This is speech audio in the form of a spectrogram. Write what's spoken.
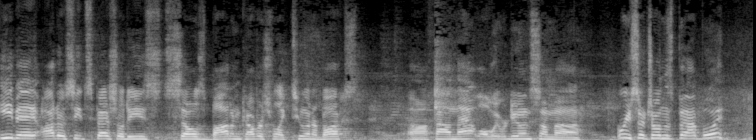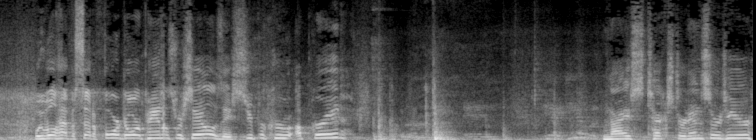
eBay Auto Seat Specialties sells bottom covers for like 200 bucks. Uh, found that while we were doing some uh, research on this bad boy. We will have a set of four door panels for sale as a Super Crew upgrade. Nice textured insert here.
